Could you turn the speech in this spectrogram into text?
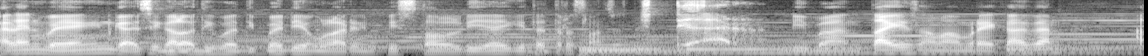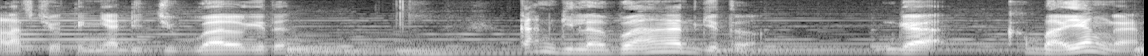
Kalian bayangin gak sih kalau tiba-tiba dia ngeluarin pistol dia gitu terus langsung cedar dibantai sama mereka kan alat syutingnya dijual gitu kan gila banget gitu. Nggak kebayang kan?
